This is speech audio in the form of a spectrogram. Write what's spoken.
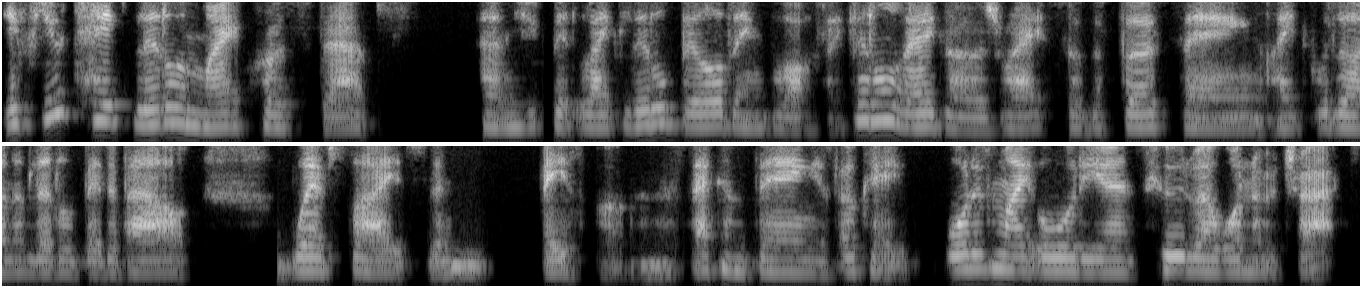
If you take little micro steps and you bit like little building blocks, like little Legos, right? So the first thing I would learn a little bit about websites and Facebook. And the second thing is, okay, what is my audience? Who do I want to attract?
